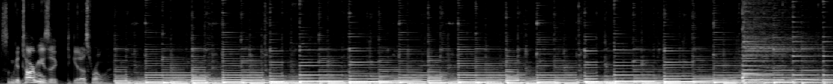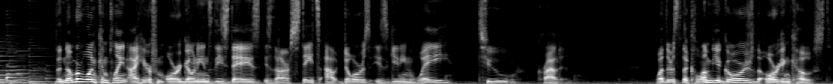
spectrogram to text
some guitar music to get us rolling. The number one complaint I hear from Oregonians these days is that our state's outdoors is getting way too crowded. Whether it's the Columbia Gorge or the Oregon coast,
